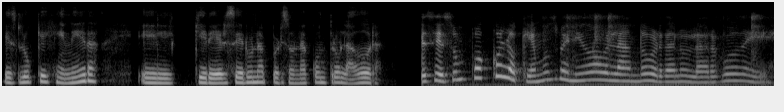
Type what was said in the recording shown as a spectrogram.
es lo que genera el querer ser una persona controladora. Sí, es un poco lo que hemos venido hablando, ¿verdad? A lo largo de,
